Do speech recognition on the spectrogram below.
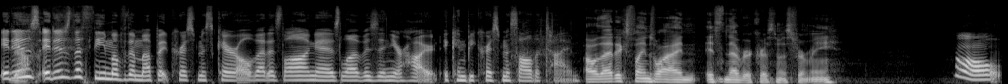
It is. It is the theme of the Muppet Christmas Carol that as long as love is in your heart, it can be Christmas all the time. Oh, that explains why I- it's never Christmas for me. Oh,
